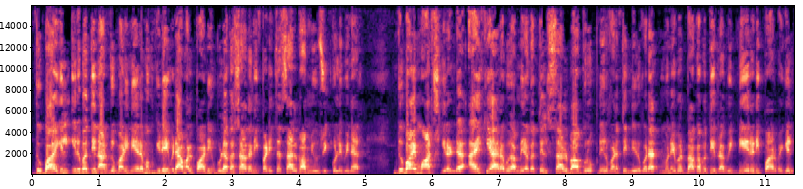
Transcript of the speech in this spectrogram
துபாயில் இருபத்தி நான்கு மணி நேரமும் இடைவிடாமல் பாடி உலக சாதனை படைத்த சல்வா மியூசிக் குழுவினர். துபாய் மார்ச் இரண்டு ஐக்கிய அரபு அமீரகத்தில் சல்வா குரூப் நிறுவனத்தின் நிறுவனர் முனைவர் பகவதி ரவி நேரடி பார்வையில்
